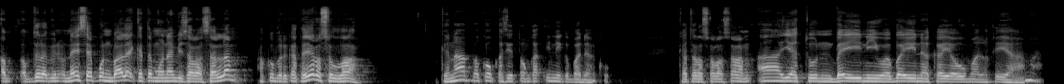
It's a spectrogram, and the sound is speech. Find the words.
Abdullah bin Unais, saya pun balik ketemu Nabi wasallam. Aku berkata, "Ya Rasulullah, Kenapa kau kasih tongkat ini kepadaku? Kata Rasulullah SAW, ayatun baini wa bainaka yaumal qiyamah.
